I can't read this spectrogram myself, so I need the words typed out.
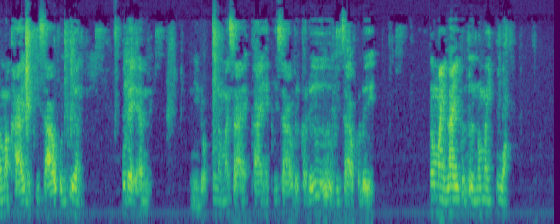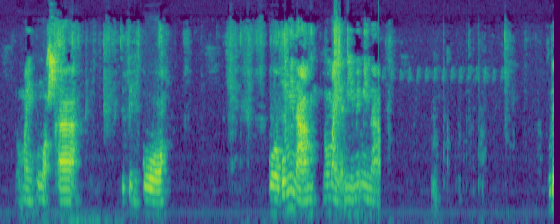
เพิ่นเอามาขายให้พี่สาวเพื่อนๆบ่ได้อันนี่ดอกเพิ่นเอามาสายขายให้พี่สาวเด้อค่ะเด้อพี่สาวก็เลยน่อไม้ไล่เพิ่นเอิ้นน่อไม้หวกหน่อไม้หวค่ะ จะเป็นกอกอบ่มีน้ำน่อไม้อันนี้ไม่มีน้ำผู้ใด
